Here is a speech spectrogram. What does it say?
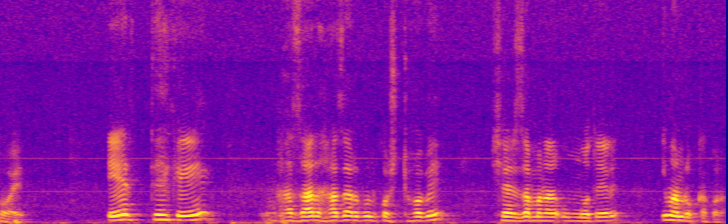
হয়। এর থেকে হাজার হাজার গুণ কষ্ট হবে শেষ জামানার উম্মতের ইমান রক্ষা করা।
